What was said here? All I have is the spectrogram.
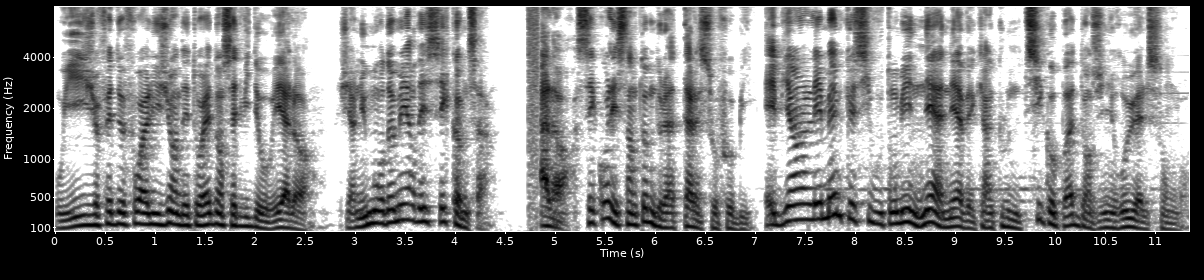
Oui, je fais deux fois allusion à des toilettes dans cette vidéo, et alors J'ai un humour de merde et c'est comme ça. Alors, c'est quoi les symptômes de la thalassophobie? Eh bien, les mêmes que si vous tombiez nez à nez avec un clown psychopathe dans une ruelle sombre.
